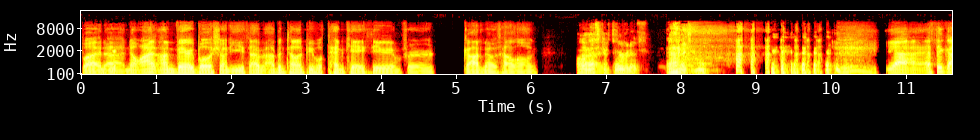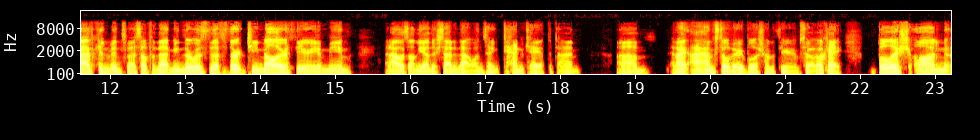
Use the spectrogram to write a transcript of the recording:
But uh, no, I, I'm very bullish on ETH. I've, I've been telling people 10k Ethereum for God knows how long. Oh, that's uh, conservative. That's yeah, I think I've convinced myself of that. I mean, there was the $13 Ethereum meme, and I was on the other side of that one saying 10k at the time. Um, and I, I am still very bullish on Ethereum. So okay, bullish on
